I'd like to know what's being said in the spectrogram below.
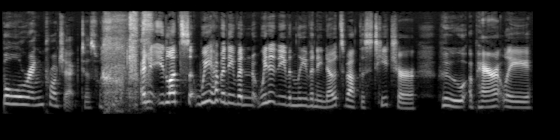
boring project as well. And let's we haven't even we didn't even leave any notes about this teacher who apparently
